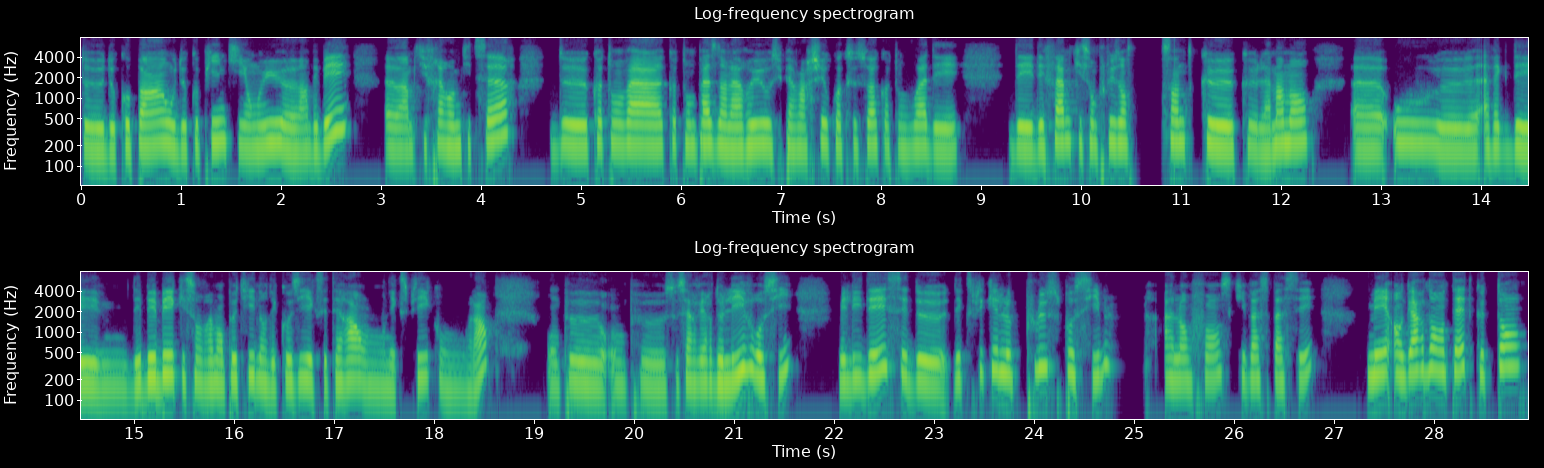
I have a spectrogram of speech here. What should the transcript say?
de, copains ou de copines qui ont eu euh, un bébé, euh, un petit frère ou une petite sœur, de quand on va, quand on passe dans la rue, au supermarché ou quoi que ce soit, quand on voit des, des, femmes qui sont plus enceintes que, que la maman, euh, ou avec des, des, bébés qui sont vraiment petits dans des cosy, etc. On, explique, on, voilà. On peut, on peut se servir de livres aussi. Mais l'idée, c'est d'expliquer le plus possible à l'enfant ce qui va se passer mais en gardant en tête que tant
